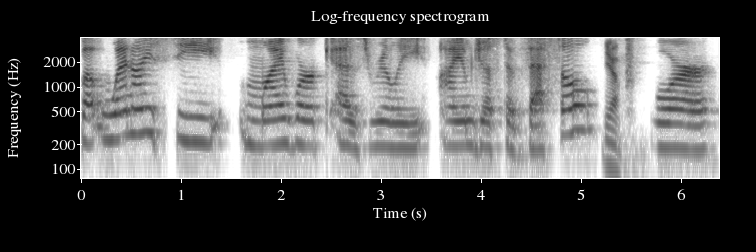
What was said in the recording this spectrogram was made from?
But when I see my work as really, I am just a vessel yeah. for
